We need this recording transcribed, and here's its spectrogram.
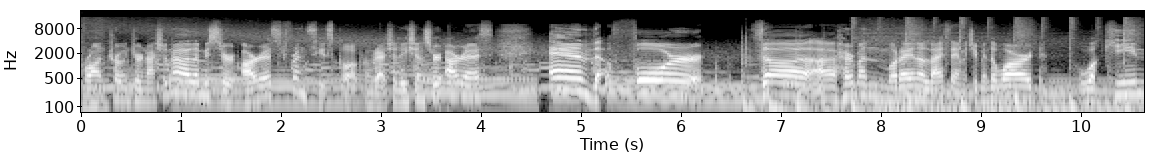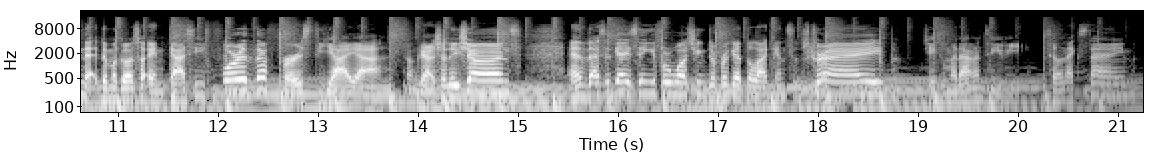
Front Row International, Mr. Ares Francisco. Congratulations, Sir Ares. And for the uh, Herman Moreno Lifetime Achievement Award, Joaquin Domagoso and Cassie for the first Yaya. Congratulations! And that's it guys. Thank you for watching. Don't forget to like and subscribe. Jayco Manangan TV. Till next time.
